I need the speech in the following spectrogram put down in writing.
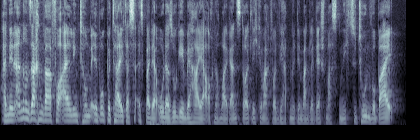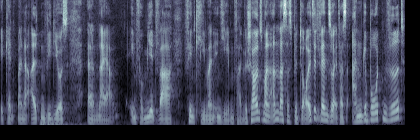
An den anderen Sachen war vor allen Dingen Tom Ilbruck beteiligt. Das ist bei der Oder so GmbH ja auch nochmal ganz deutlich gemacht worden. Wir hatten mit den Bangladesch-Masken nichts zu tun. Wobei, ihr kennt meine alten Videos, ähm, naja, informiert war Finn Kliman in jedem Fall. Wir schauen uns mal an, was das bedeutet, wenn so etwas angeboten wird.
